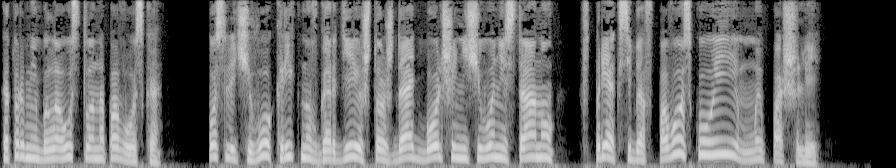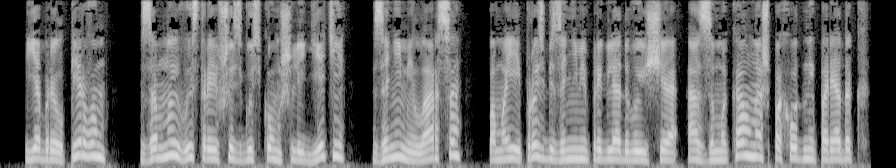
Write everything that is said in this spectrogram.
которыми была устлана повозка. После чего, крикнув Гордею, что ждать больше ничего не стану, впряг себя в повозку, и мы пошли. Я брел первым, за мной выстроившись гуськом шли дети, за ними Ларса, по моей просьбе за ними приглядывающая, а замыкал наш походный порядок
